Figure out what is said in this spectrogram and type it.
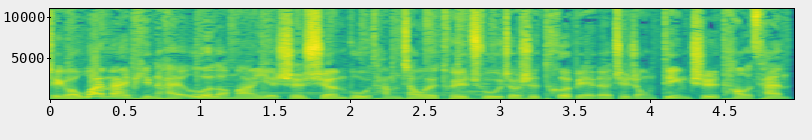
这个外卖平台饿了么也是宣布，他们将会推出就是特别的这种定制套餐，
